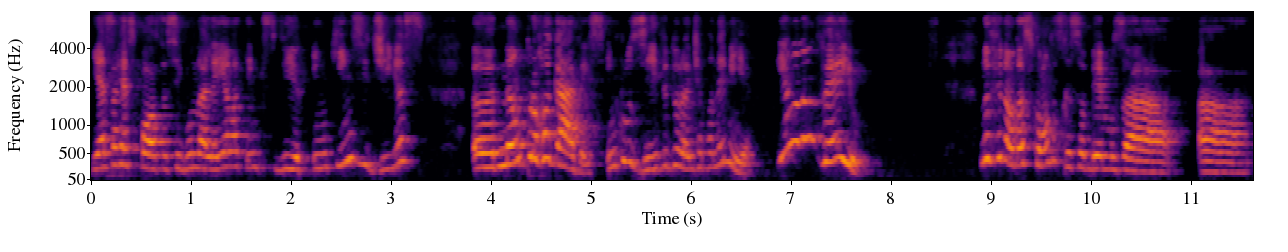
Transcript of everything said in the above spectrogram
E essa resposta, segundo a lei, ela tem que vir em 15 dias uh, não prorrogáveis, inclusive durante a pandemia. E ela não veio. No final das contas, recebemos a, a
